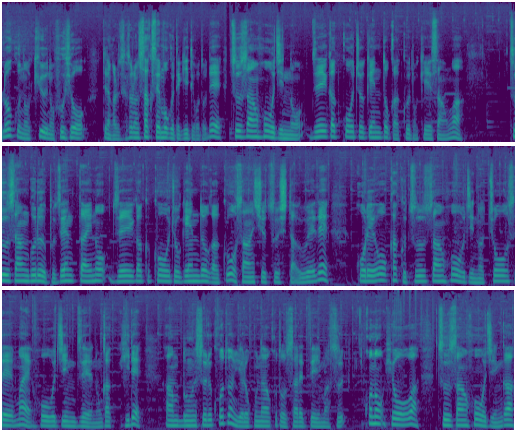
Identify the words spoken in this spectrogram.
6の9の不評ってのがあるんですけどそれの作成目的ということで通算法人の税額控除限度額の計算は通算グループ全体の税額控除限度額を算出した上でこれを各通産法人の調整前法人税の学費で安分することにより行うこととされています。この表は通産法人が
